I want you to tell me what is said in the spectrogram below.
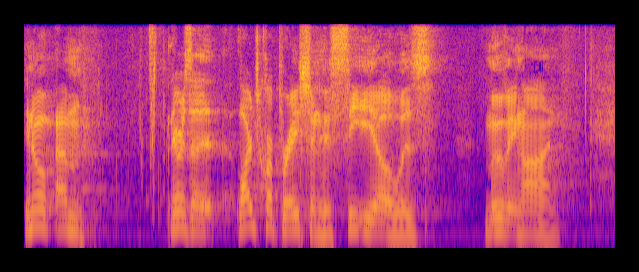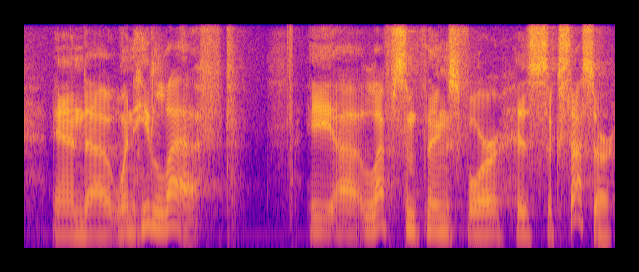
You know, um, there was a large corporation whose CEO was moving on. And uh, when he left, he uh, left some things for his successor.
